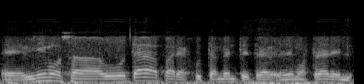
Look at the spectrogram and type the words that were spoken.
Eh, vinimos a Bogotá para justamente tra- demostrar el,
